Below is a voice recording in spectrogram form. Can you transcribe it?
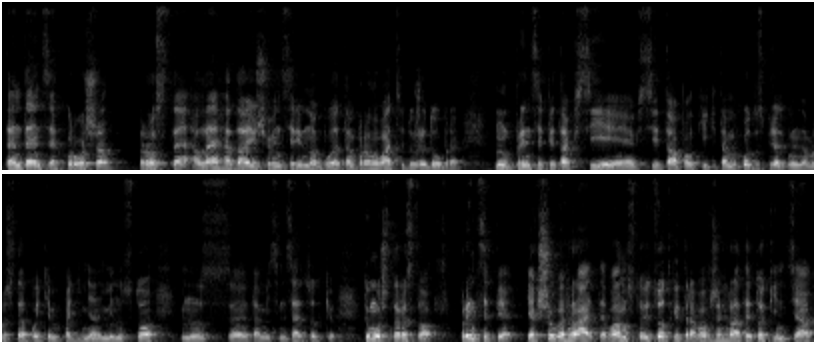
тенденція хороша. Росте, але гадаю, що він все рівно буде там проливатися дуже добре. Ну, в принципі, так, всі, всі тапалки, які там виходять, спочатку вони там росли, а потім падіння на мінус 100, мінус е, там 80%. Тому що товариство, в принципі, якщо ви граєте, вам 100% треба вже грати до кінця.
